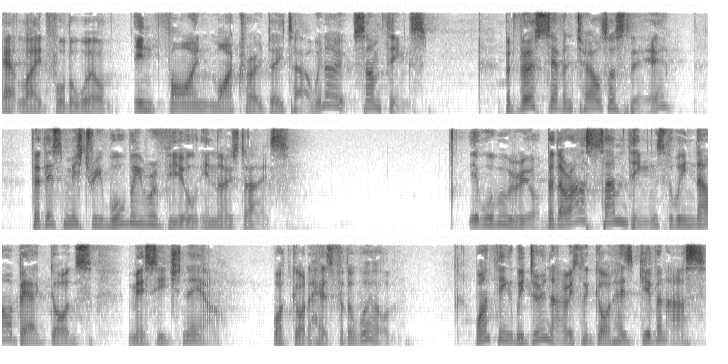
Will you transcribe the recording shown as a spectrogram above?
outlaid for the world in fine micro detail. We know some things. But verse 7 tells us there that this mystery will be revealed in those days. It will be revealed. But there are some things that we know about God's message now, what God has for the world. One thing we do know is that God has given us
